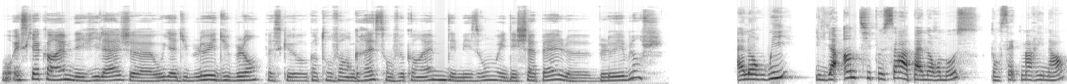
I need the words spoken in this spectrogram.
Bon, est-ce qu'il y a quand même des villages euh, où il y a du bleu et du blanc? Parce que quand on va en Grèce, on veut quand même des maisons et des chapelles euh, bleues et blanches. Alors oui, il y a un petit peu ça à Panormos, dans cette marina.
